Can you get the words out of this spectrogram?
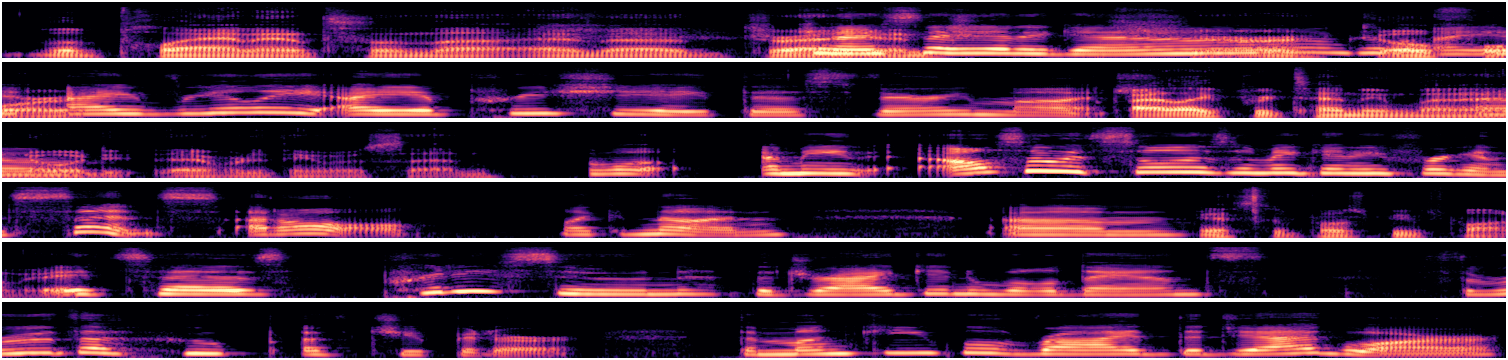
the planets and the and the dragon. Can. I say it again? Sure, go I, for it. I really, I appreciate this very much. I like pretending that I know Um, what everything was said. Well, I mean, also it still doesn't make any friggin' sense at all. Like none. Um It's supposed to be funny. it says pretty soon the dragon will dance through the hoop of Jupiter. The monkey will ride the jaguar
